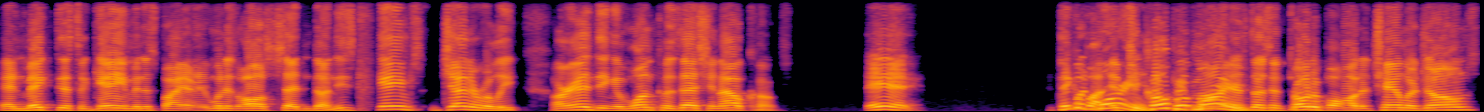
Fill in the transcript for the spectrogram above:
and make this a game and it's by when it's all said and done. These games generally are ending in one possession outcomes. And think but about Martin, if Jakobi Meyers Martin. doesn't throw the ball to Chandler Jones,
